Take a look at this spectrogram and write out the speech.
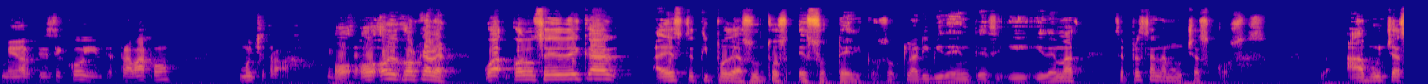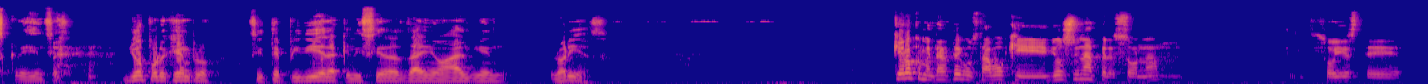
medio artístico y de trabajo, mucho trabajo. Oye, Jorge, a ver, cuando se dedican a este tipo de asuntos esotéricos o clarividentes y, demás, se prestan a muchas cosas, a muchas creencias. Yo, por ejemplo, si te pidiera que le hicieras daño a alguien, ¿lo harías? Quiero comentarte, Gustavo, que yo soy una persona, soy este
